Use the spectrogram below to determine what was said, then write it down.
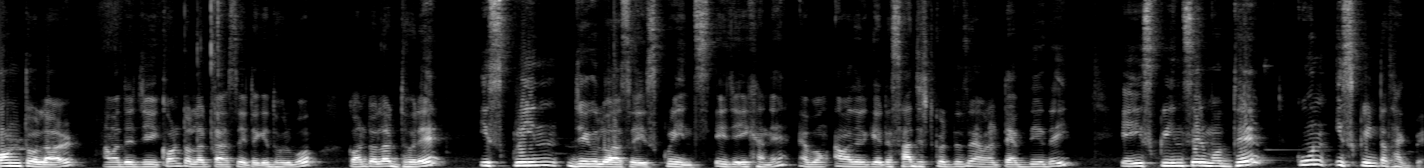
কন্ট্রোলার আমাদের যে কন্ট্রোলারটা আছে এটাকে ধরবো। কন্ট্রোলার ধরে স্ক্রিন যেগুলো আছে স্ক্রিনস এই যে এখানে এবং আমাদেরকে এটা সাজেস্ট করতেছে, আমরা ট্যাব দিয়ে দেই। এই স্ক্রিনসের মধ্যে কোন স্ক্রিনটা থাকবে?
